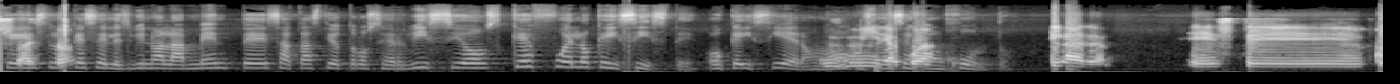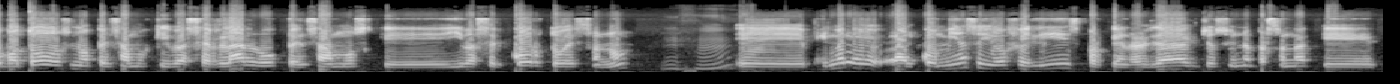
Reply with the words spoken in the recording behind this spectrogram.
¿Qué es lo que se les vino a la mente? ¿Sacaste otros servicios? ¿Qué fue lo que hiciste o qué hicieron ustedes en pues, conjunto? Claro, este, como todos no pensamos que iba a ser largo, pensamos que iba a ser corto eso, ¿no? Eh, primero, al comienzo yo feliz porque en realidad yo soy una persona que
